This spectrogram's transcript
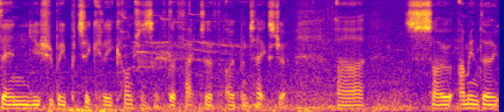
then you should be particularly conscious of the fact of open texture. Uh, so, I mean, the,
